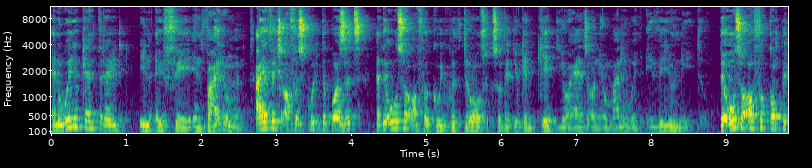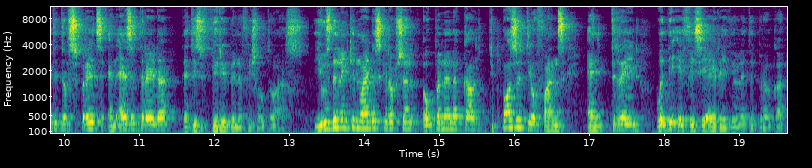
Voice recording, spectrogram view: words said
and where you can trade in a fair environment. IFX offers quick deposits and they also offer quick withdrawals so that you can get your hands on your money whenever you need to. They also offer competitive spreads and as a trader that is very beneficial to us. Use the link in my description, open an account, deposit your funds and trade with the FSCA regulated broker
